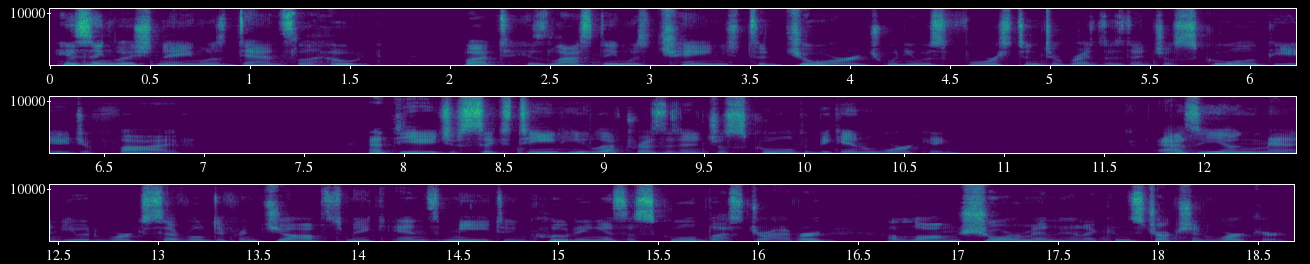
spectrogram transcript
His English name was Dan Slahoot, but his last name was changed to George when he was forced into residential school at the age of five. At the age of 16, he left residential school to begin working. As a young man, he would work several different jobs to make ends meet, including as a school bus driver, a longshoreman, and a construction worker.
